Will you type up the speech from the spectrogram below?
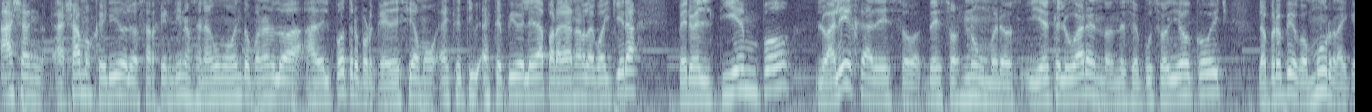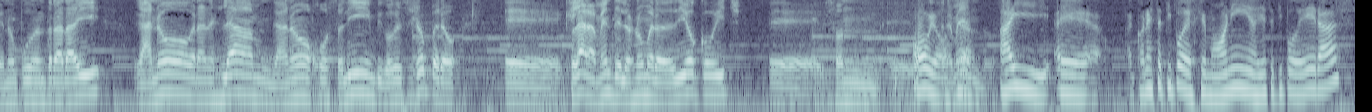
hayan, hayamos querido los argentinos en algún momento ponerlo a, a Del Potro porque decíamos, a este, a este pibe le da para ganarle a cualquiera, pero el tiempo lo aleja de, eso, de esos números y ese lugar en donde se puso Djokovic, lo propio con Murray, que no pudo entrar ahí, ganó Grand Slam, ganó Juegos Olímpicos, qué sé yo, pero eh, claramente los números de Djokovic eh, son eh, Obvio, o sea, tremendos. hay eh, con este tipo de hegemonías y este tipo de eras,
